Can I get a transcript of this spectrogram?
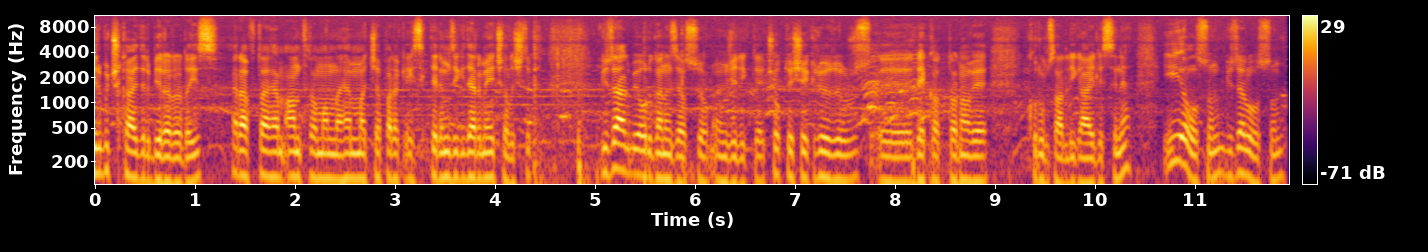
Bir buçuk aydır bir aradayız. Her hafta hem antrenmanla hem maç yaparak eksiklerimizi gidermeye çalıştık. Güzel bir organizasyon öncelikle. Çok teşekkür ediyoruz e, Decathlon'a ve Kurumsal Lig ailesine. İyi olsun, güzel olsun.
